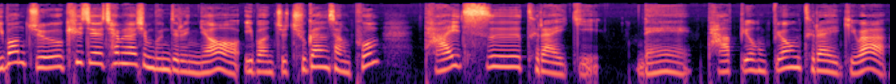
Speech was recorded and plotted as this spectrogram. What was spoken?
이번 주 퀴즈에 참여하신 분들은요, 이번 주 주간 상품 다이스 드라이기. 네. 다 뿅뿅 드라이기와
